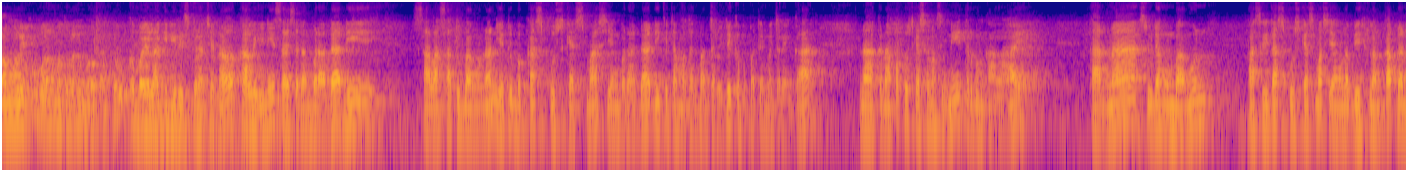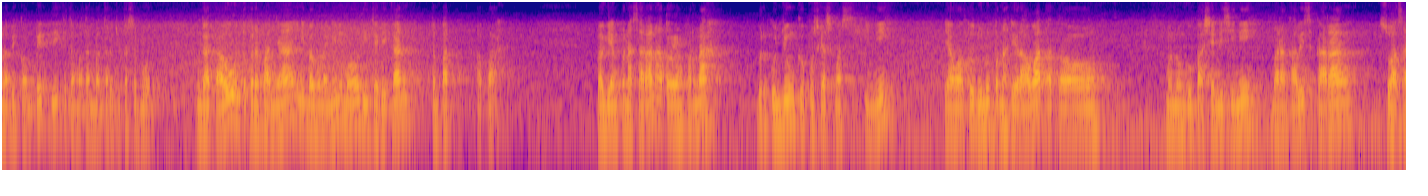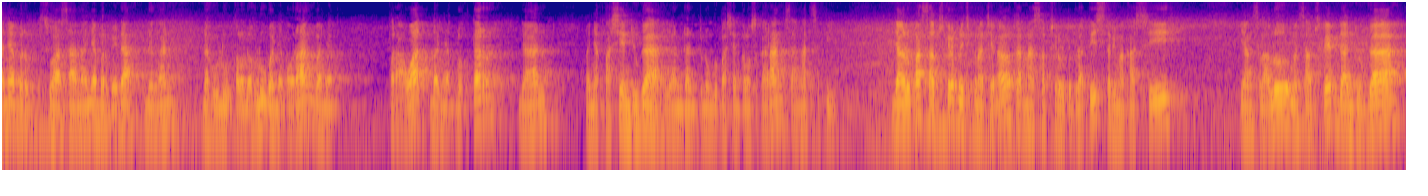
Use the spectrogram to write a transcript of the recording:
Assalamualaikum warahmatullahi wabarakatuh. Kembali lagi di Rizkuna Channel. Kali ini saya sedang berada di salah satu bangunan yaitu bekas puskesmas yang berada di Kecamatan Bantaruje, Kabupaten Majalengka. Nah, kenapa puskesmas ini terbengkalai? Karena sudah membangun fasilitas puskesmas yang lebih lengkap dan lebih komplit di Kecamatan Bantaruje tersebut. Nggak tahu untuk ke depannya ini bangunan ini mau dijadikan tempat apa. Bagi yang penasaran atau yang pernah berkunjung ke puskesmas ini, yang waktu dulu pernah dirawat atau menunggu pasien di sini barangkali sekarang suasananya ber, suasananya berbeda dengan dahulu. Kalau dahulu banyak orang banyak perawat banyak dokter dan banyak pasien juga yang dan penunggu pasien. Kalau sekarang sangat sepi. Jangan lupa subscribe di channel karena subscribe itu gratis. Terima kasih yang selalu mensubscribe dan juga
